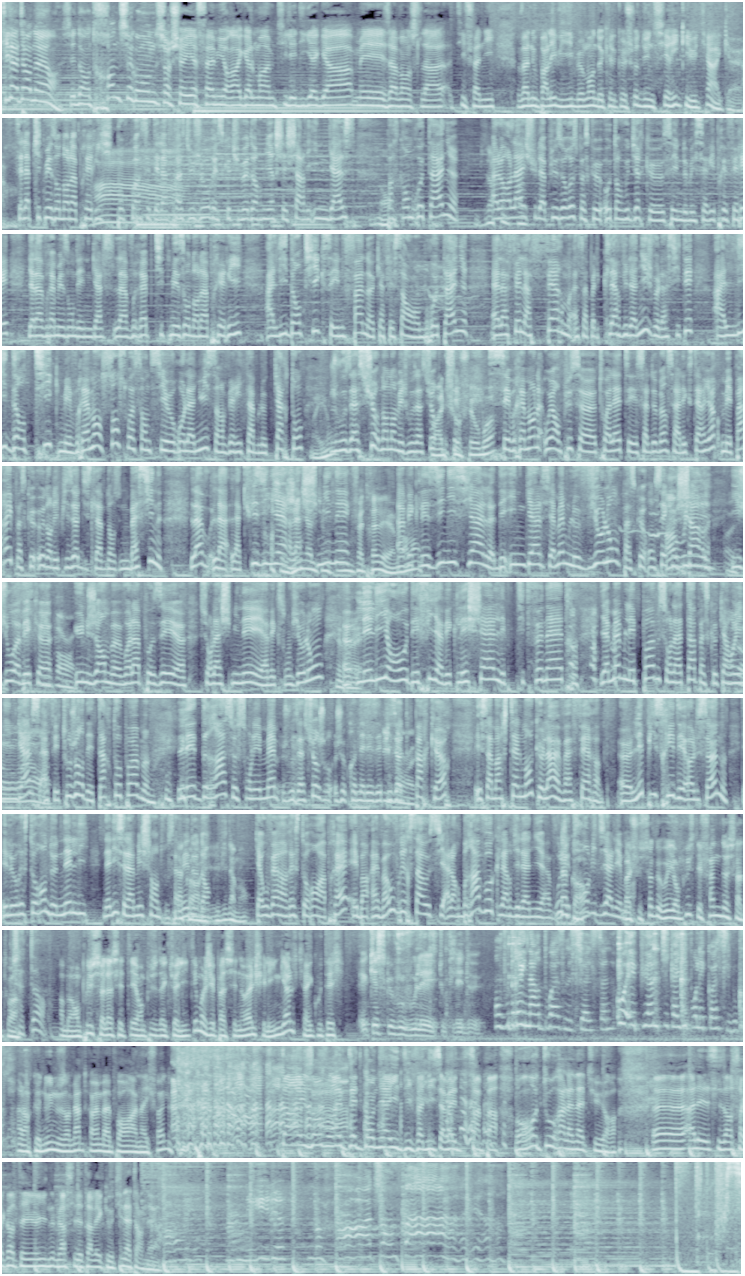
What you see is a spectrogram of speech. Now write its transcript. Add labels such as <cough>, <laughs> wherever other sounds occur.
Tina Turner, c'est dans 30 secondes sur Chéri FM. Il y aura également un petit Lady Gaga. Mais avant cela, Tiffany va nous parler visiblement de quelque chose d'une série qui lui tient à cœur. C'est la petite maison dans la prairie. Ah. Pourquoi? C'était la phrase du jour. Est-ce que tu veux dormir chez Charlie Ingalls? Non. Parce qu'en Bretagne, Bizarre alors là, ça. je suis la plus heureuse parce que autant vous dire que c'est une de mes séries préférées. Il y a la vraie maison des Ingalls, la vraie petite maison dans la prairie, à l'identique. C'est une fan qui a fait ça en Bretagne. Elle a fait la ferme. Elle s'appelle Claire Villani. Je veux la citer à l'identique, mais vraiment 166 euros la nuit. C'est un véritable carton. Voyons. Je vous assure. Non, non, mais je vous assure. Chauffé au bois c'est vraiment. Oui, en plus euh, toilette et salle de bain c'est à l'extérieur, mais pareil parce que eux dans l'épisode ils se lavent dans une bassine. Là, la, la Oh, cuisinière, la génial, cheminée. Vous rêver. hein, Avec les initiales des Ingalls, il y a même le violon parce qu'on sait que Ah oui. Charles, il joue avec euh, une jambe euh, voilà posée euh, sur la cheminée et avec son violon. Euh, les lits en haut des filles avec l'échelle, les petites fenêtres. Il y a même les pommes sur la table parce que Caroline Oh, Ingalls a fait toujours des tartes aux pommes. <laughs> les draps ce sont les mêmes. Je vous assure, je, je connais les épisodes par cœur et ça marche tellement que là elle va faire l'épicerie des Olson et le restaurant de Nelly. Nelly c'est la méchante, vous savez dedans Évidemment. qui a ouvert un restaurant après, et ben elle va ouvrir ça aussi. Alors bravo Claire Villani à vous, j'ai trop envie d'y aller Bah, moi. je suis sûr que oui. En plus, t'es fan de ça, toi. J'adore. Ah bah en plus, là, c'était en plus d'actualité. Moi, j'ai passé Noël chez Lingals. Tiens, écoutez. Et qu'est-ce que vous voulez, toutes les deux? On voudrait une ardoise, monsieur Olson. Oh, et puis un petit cahier pour l'école, s'il vous plaît. Alors que nous, ils nous emmerdent quand même bah, pour avoir un iPhone. <laughs> T'as raison, faudrait peut-être qu'on y aille, Tiffany, ça va être sympa. Retour à la nature. Euh, allez, 6h51, merci d'être avec nous, Tina Turner.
